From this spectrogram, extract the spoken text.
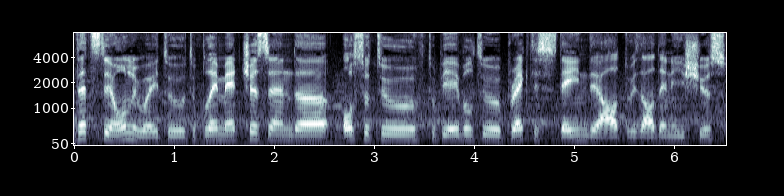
That's the only way to, to play matches and uh, also to, to be able to practice stay in the out without any issues.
